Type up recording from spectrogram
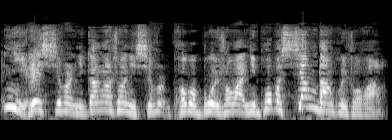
你这媳妇儿，你刚刚说你媳妇儿婆婆不会说话，你婆婆相当会说话了。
